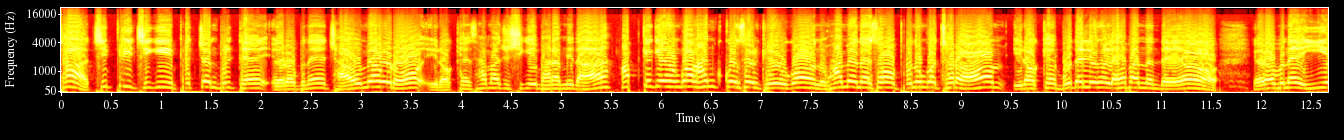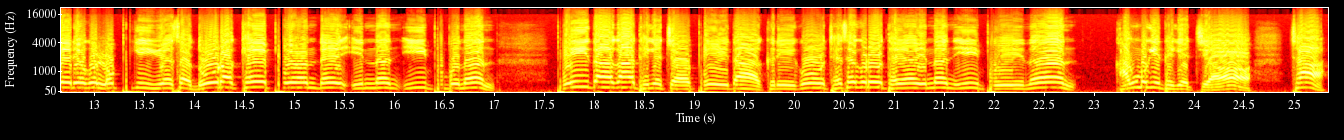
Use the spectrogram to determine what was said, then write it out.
자, 지피지기 백전불태 여러분의 좌우명으로 이렇게 삼아주시기 바랍니다. 합격의 영광 한국건설교육원 화면에서 보는 것처럼 이렇게 모델링을 해봤는데요. 여러분의 이해력을 높이기 위해서 노랗게 표현되어 있는 이 부분은 베이다가 되겠죠. 베이다. 그리고 재색으로 되어 있는 이 부위는 강목이 되겠죠. 자,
